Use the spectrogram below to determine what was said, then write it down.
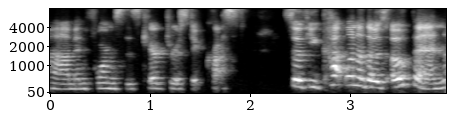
um, and forms this characteristic crust. So if you cut one of those open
